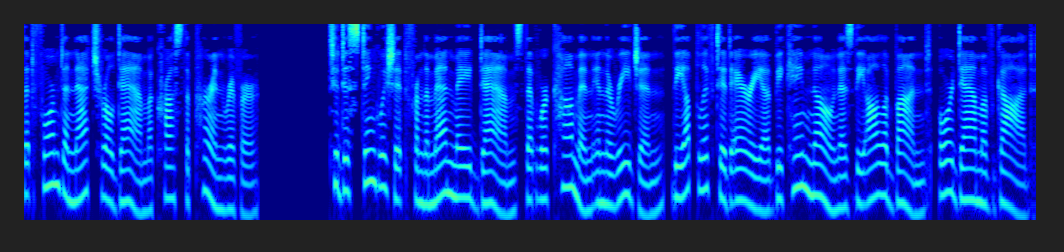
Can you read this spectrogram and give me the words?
that formed a natural dam across the Purin River. To distinguish it from the man-made dams that were common in the region, the uplifted area became known as the Allah Bund, or Dam of God.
